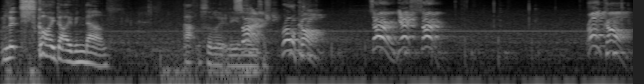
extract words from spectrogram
look, skydiving down. Absolutely amazing. Sarge, roll call. Sir, yes, sir. Roll call.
